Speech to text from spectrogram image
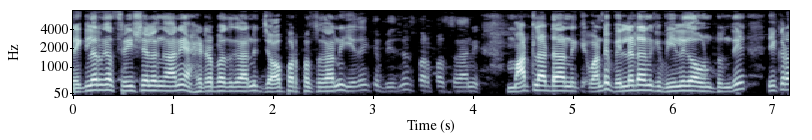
రెగ్యులర్‌గా శ్రీశైలం కానీ హైదరాబాద్ కానీ జాబ్ పర్పస్ కానీ ఏదైతే బిజినెస్ పర్పస్ కానీ మాట్లాడడానికి అంటే వెళ్ళడానికి వీలుగా ఉంటుంది. ఇక్కడ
